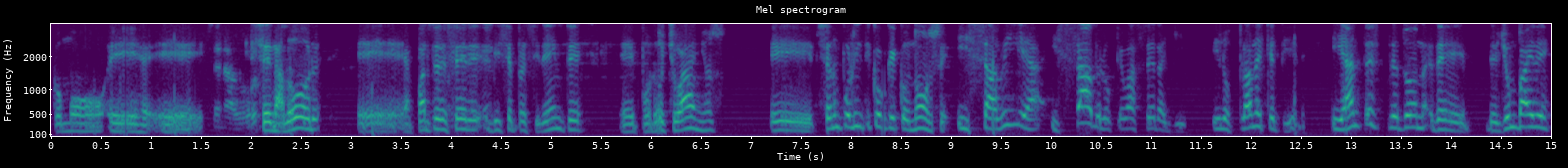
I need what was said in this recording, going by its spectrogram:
como eh, eh, senador, eh, aparte de ser vicepresidente por ocho años, ser un político que conoce y sabía y sabe lo que va a hacer allí y los planes que tiene y antes de, de, de John Biden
